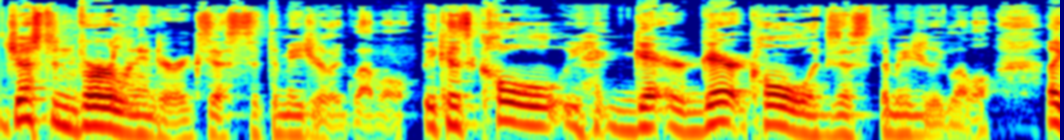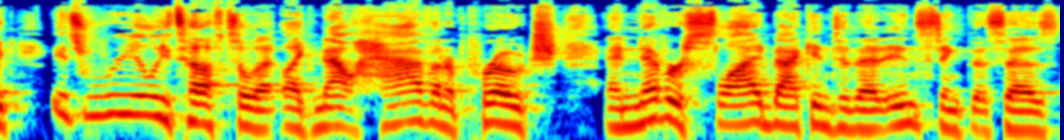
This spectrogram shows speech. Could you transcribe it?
Justin Verlander exists at the major league level because Cole Gerrit Cole exists at the major league level. Like it's really tough to let like now have an approach and never slide back into that instinct that says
